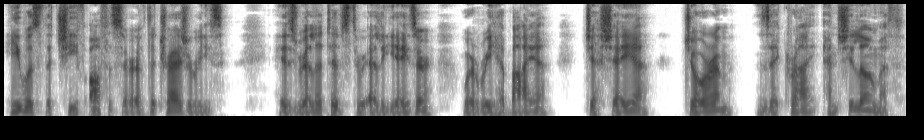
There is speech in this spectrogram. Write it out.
He was the chief officer of the treasuries. His relatives through Eleazar were Rehabiah, Jeshaiah, Joram, Zichri, and Shelomith.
